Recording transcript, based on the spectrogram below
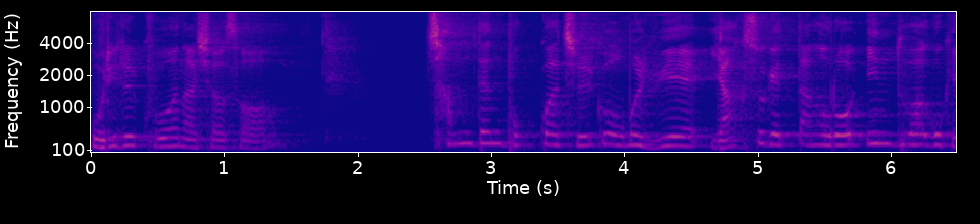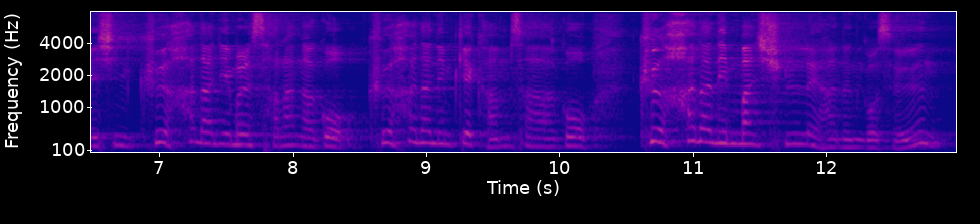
우리를 구원하셔서 참된 복과 즐거움을 위해 약속의 땅으로 인도하고 계신 그 하나님을 사랑하고 그 하나님께 감사하고 그 하나님만 신뢰하는 것은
